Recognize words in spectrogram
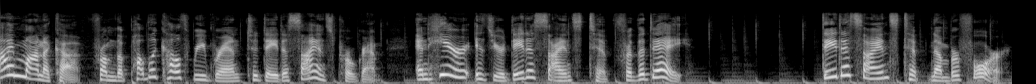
I'm Monica from the Public Health Rebrand to Data Science program, and here is your data science tip for the day. Data science tip number four.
